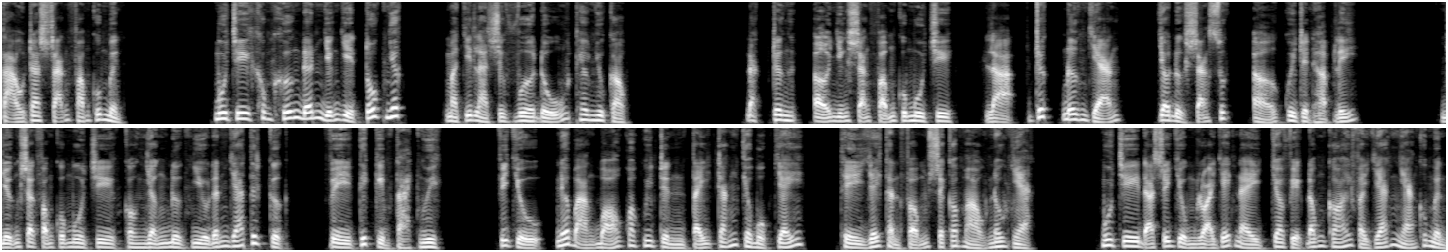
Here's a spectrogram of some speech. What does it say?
tạo ra sản phẩm của mình. Muji không hướng đến những gì tốt nhất mà chỉ là sự vừa đủ theo nhu cầu. Đặc trưng ở những sản phẩm của Muji là rất đơn giản do được sản xuất ở quy trình hợp lý. Những sản phẩm của Muji còn nhận được nhiều đánh giá tích cực vì tiết kiệm tài nguyên. Ví dụ, nếu bạn bỏ qua quy trình tẩy trắng cho bột giấy, thì giấy thành phẩm sẽ có màu nâu nhạt. Muji đã sử dụng loại giấy này cho việc đóng gói và dán nhãn của mình.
